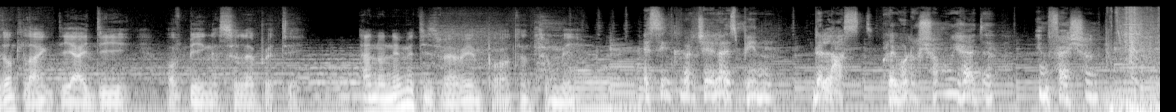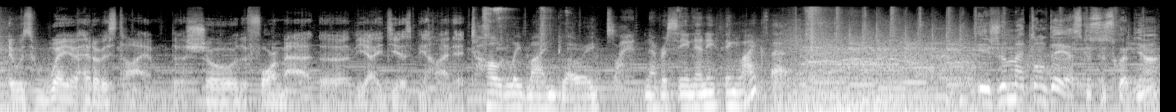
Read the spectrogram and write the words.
don't like the idea of being a celebrity. Anonymity is very important to me. I think Margiela has been the last revolution we had in fashion. It was way ahead of its time. The show, the format, uh, the ideas behind it. Totally mind-blowing. I had never seen anything like that. Et je m'attendais à ce que ce soit bien,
